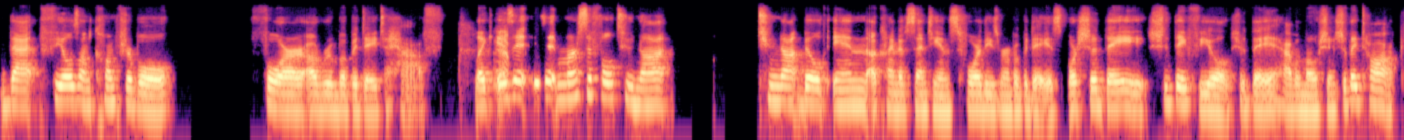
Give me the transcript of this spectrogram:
that feels uncomfortable for a Roomba bidet to have. Like, Yeah. is it is it merciful to not to not build in a kind of sentience for these Roomba bidets, or should they should they feel? Should they have emotion? Should they talk?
